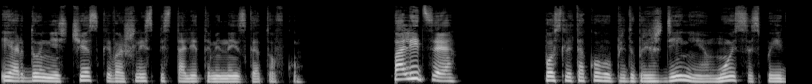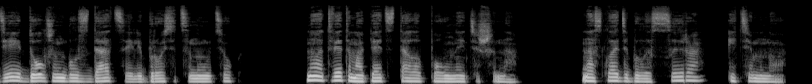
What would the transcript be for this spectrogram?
и Ордония с Ческой вошли с пистолетами на изготовку. «Полиция!» После такого предупреждения Мойсес, по идее, должен был сдаться или броситься на утёк. Но ответом опять стала полная тишина. На складе было сыро и темно.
